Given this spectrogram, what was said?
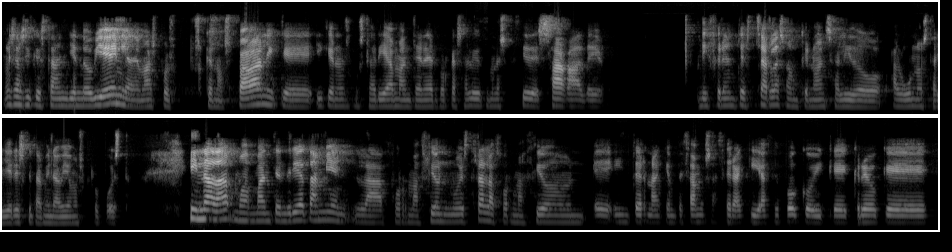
esas sí que están yendo bien y además pues, pues que nos pagan y que, y que nos gustaría mantener porque ha salido como una especie de saga de diferentes charlas, aunque no han salido algunos talleres que también habíamos propuesto. Y nada, mantendría también la formación nuestra, la formación eh, interna que empezamos a hacer aquí hace poco y que creo que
